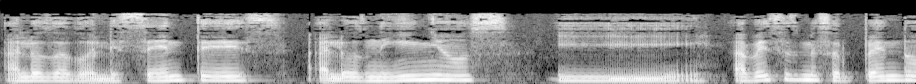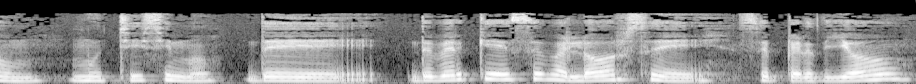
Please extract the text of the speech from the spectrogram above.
a los adolescentes, a los niños, y a veces me sorprendo muchísimo de, de ver que ese valor se, se perdió,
